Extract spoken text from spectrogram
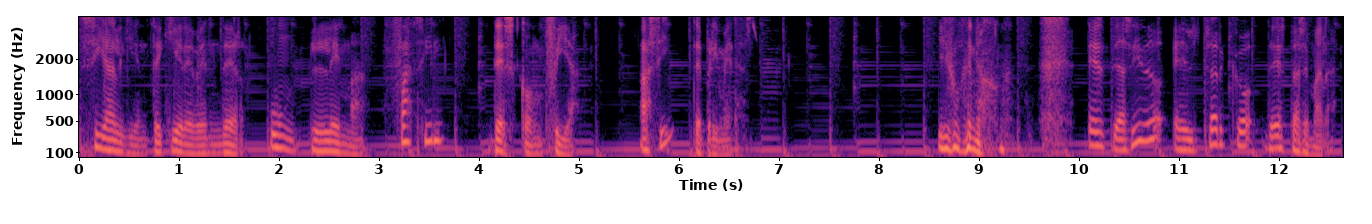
Si alguien te quiere vender un lema fácil, desconfía. Así de primeras. Y bueno, este ha sido el charco de esta semana.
